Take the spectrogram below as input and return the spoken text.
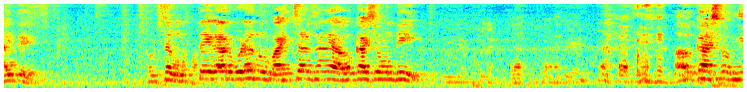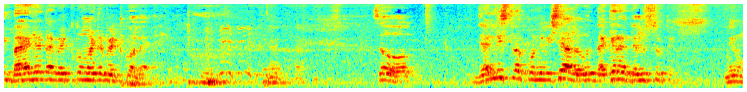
అయితే ప్రొఫెసర్ ముత్తయ్య గారు కూడా నువ్వు వైస్ ఛాన్సలర్ అవకాశం ఉంది. అవకాశం ఉంది బయోడేటా పెట్టుకోమంటే పెట్టుకోలే. సో జర్నలిస్ట్లో కొన్ని విషయాలు దగ్గర తెలుస్తుంటాయి. మేము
